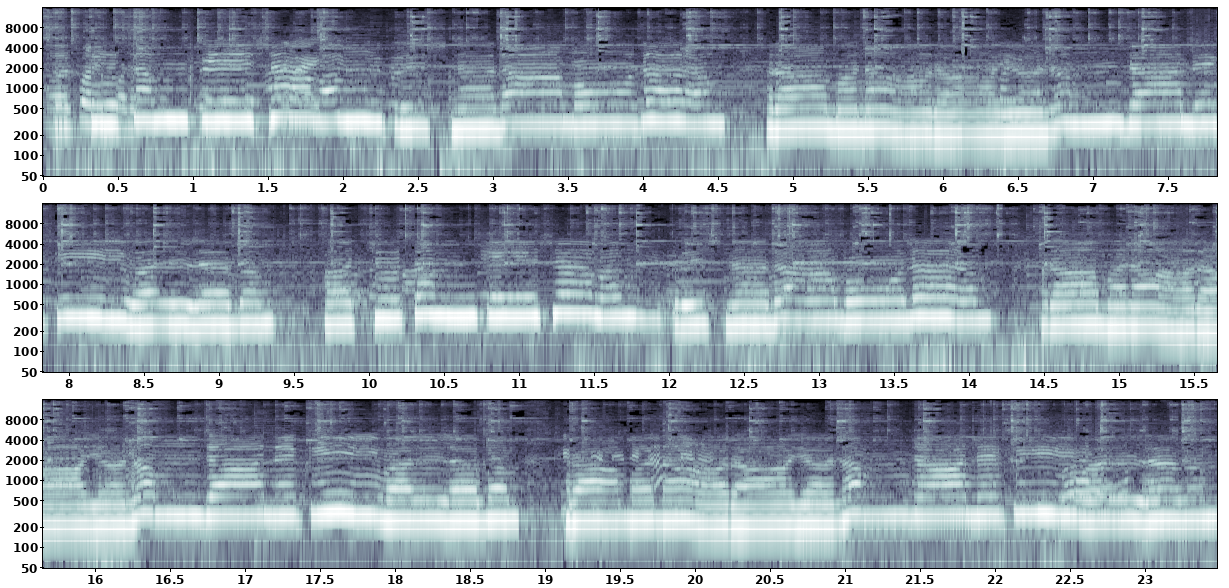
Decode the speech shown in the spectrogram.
अच्युतं केशवं कृष्णदामोदरं रामनारायणं जानकीवल्लभम् अच्युतं केशवं कृष्णरामोदरं रामनारायणं जानकीवल्लभं रामनारायणं जानकीवल्लभम्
